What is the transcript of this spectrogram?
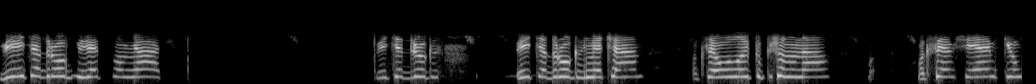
Вітя друг біжить по м'яч. Вітя друг, Вітя друг з м'ячем. Максим Волойко пішов на нього. Максим Шемків.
